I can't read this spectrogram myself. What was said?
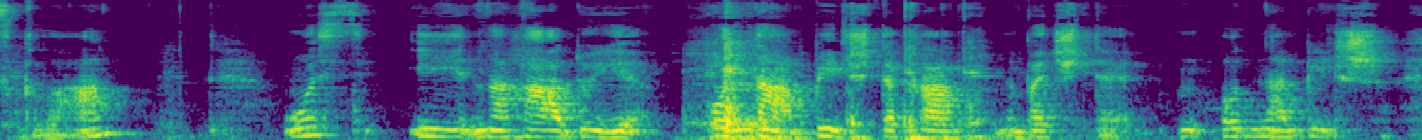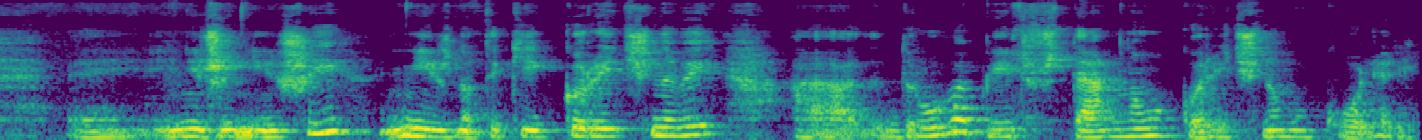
скла. Ось і нагадує одна більш така, бачите, одна більш е, ніжніший, ніжно такий коричневий, а друга більш в темному коричневому кольорі.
